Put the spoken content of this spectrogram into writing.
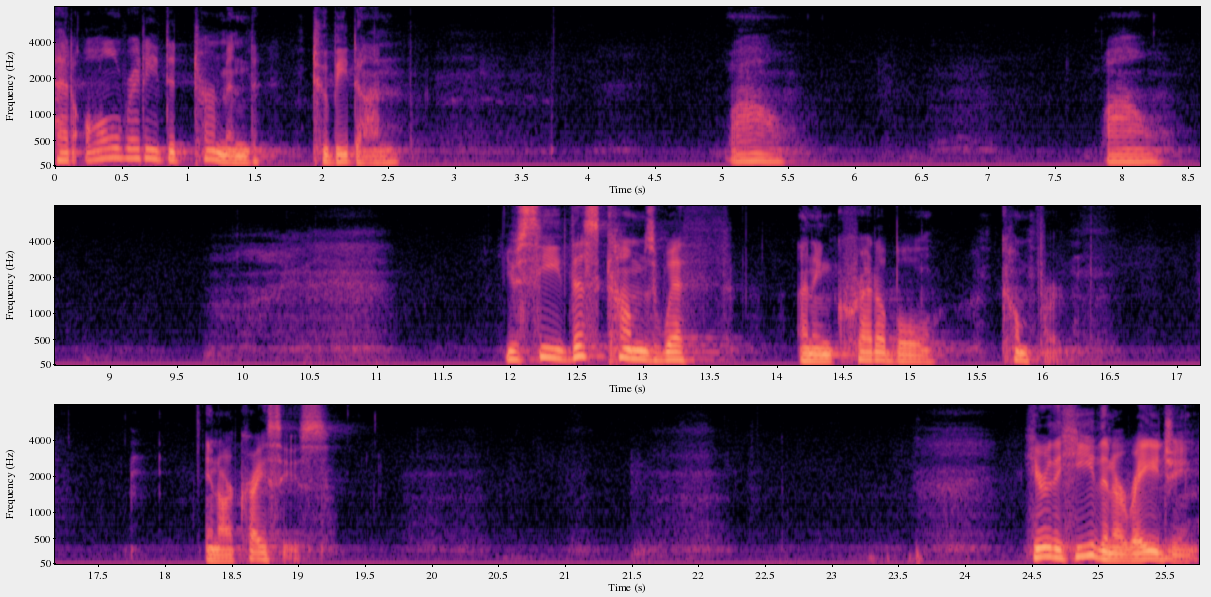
had already determined to be done. Wow. Wow. You see, this comes with an incredible comfort in our crises. Here, the heathen are raging.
